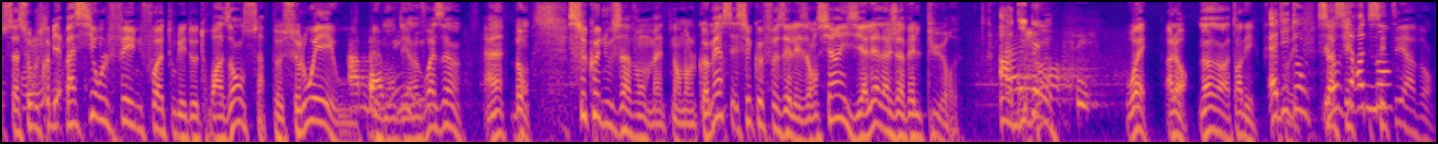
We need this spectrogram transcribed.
ça se loue oui. très bien. Bah, si on le fait une fois tous les deux trois ans, ça peut se louer ou Ah bah demander oui, un voisin. Hein bon, ce que nous avons maintenant dans le commerce, et ce que faisaient les anciens, ils y allaient à la javel pure. Ah, dis donc. Ouais. Alors, non, non, attendez. Ah, dis donc, l'environnement. C'était avant.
